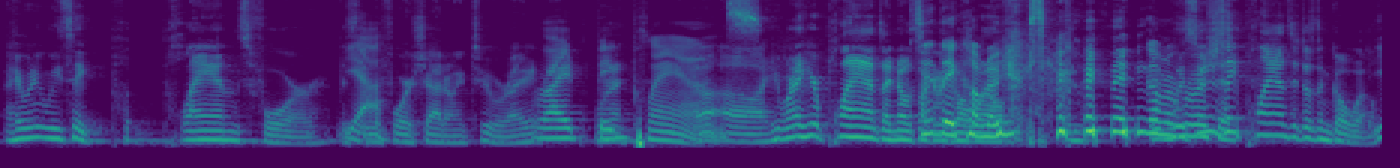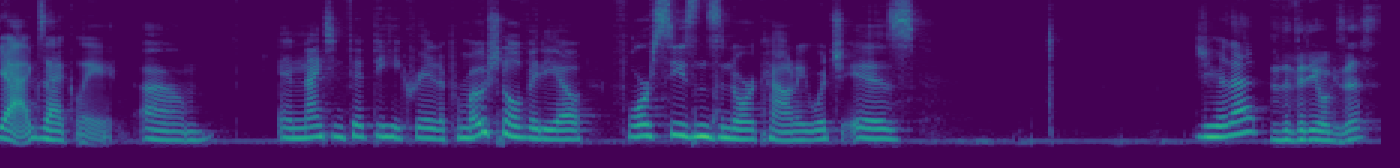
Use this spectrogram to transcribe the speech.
I hear when we say p- plans for, it's Yeah. foreshadowing too, right? Right? When Big I- plans. Uh-oh. When I hear plans, I know it's Did not they going go to well. exactly? They didn't come to As soon as you say plans, it doesn't go well. Yeah, exactly. Um, in 1950, he created a promotional video, Four Seasons in Door County, which is. Did you hear that? Did the video exist?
